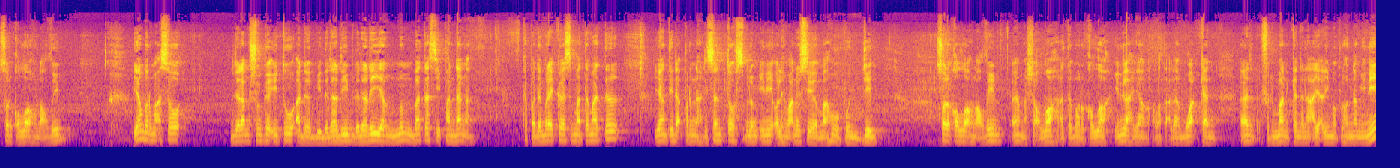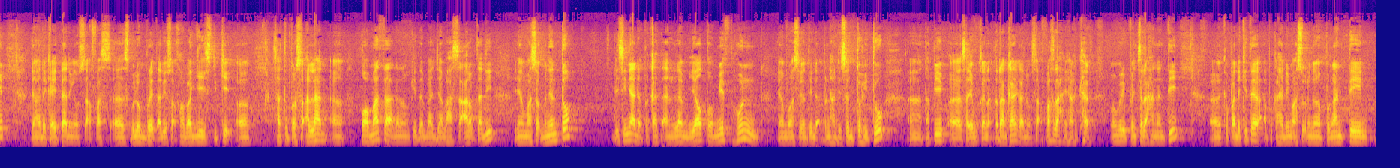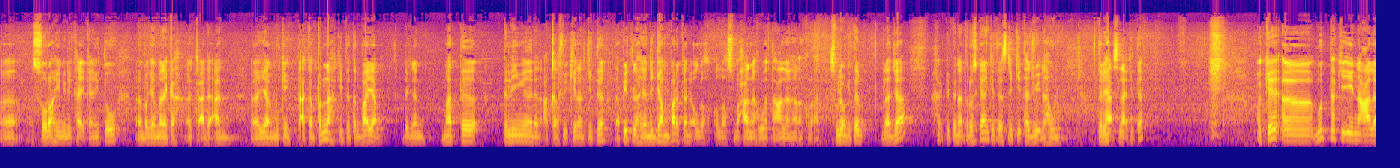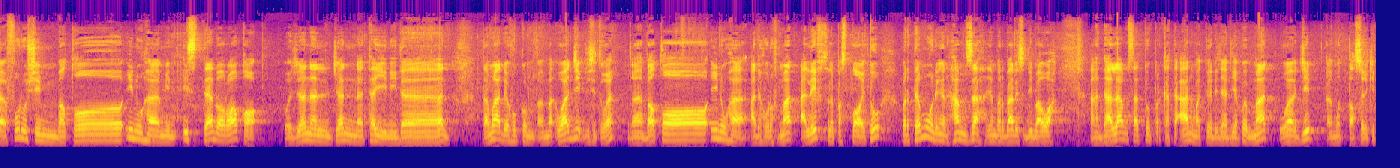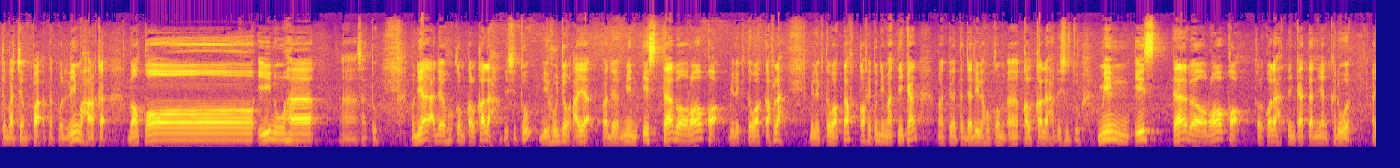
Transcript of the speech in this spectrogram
Sadaqallahul Azim. Yang bermaksud dalam syurga itu ada bidadari-bidadari yang membatasi pandangan kepada mereka semata-mata yang tidak pernah disentuh sebelum ini oleh manusia mahupun jin. Sadaqallahul Azim. Eh, Masya-Allah, tabarakallah. Inilah yang Allah Taala muatkan eh, firmankan dalam ayat 56 ini yang ada kaitan dengan Ustaz Fas eh, sebelum break tadi Ustaz Fas bagi sedikit uh, satu persoalan uh, tamatha dalam kita belajar bahasa Arab tadi yang masuk menyentuh di sini ada perkataan lam yatumithun yang bermaksud yang tidak pernah disentuh itu uh, tapi uh, saya bukan nak terangkan kerana Ustaz Fas lah yang akan memberi pencerahan nanti. Uh, kepada kita apakah ini masuk dengan pengantin uh, surah ini dikaitkan itu? Uh, bagaimanakah uh, keadaan uh, yang mungkin tak akan pernah kita terbayang dengan mata telinga dan akal fikiran kita? Tapi itulah yang digambarkan oleh Allah Allah Subhanahu wa taala dalam al-Quran. Sebelum kita belajar kita nak teruskan kita sedikit tajwid dahulu. Kita lihat slide kita Okey, uh, muttaqiina ala furushin batainuha min istabraqa wa janal jannatayn dan. Pertama ada hukum uh, wajib di situ eh. Uh, batainuha ada huruf mat alif selepas ta itu bertemu dengan hamzah yang berbaris di bawah. Uh, dalam satu perkataan maka dia jadi apa mat wajib uh, muttasil kita baca empat ataupun lima harakat batainuha. Ha, satu. Kemudian ada hukum qalqalah di situ. Di hujung ayat pada min istabraqa bila kita wakaf lah bila kita wakaf qaf itu dimatikan maka terjadilah hukum uh, qalqalah di situ. Min istabraqa qalqalah tingkatan yang kedua.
